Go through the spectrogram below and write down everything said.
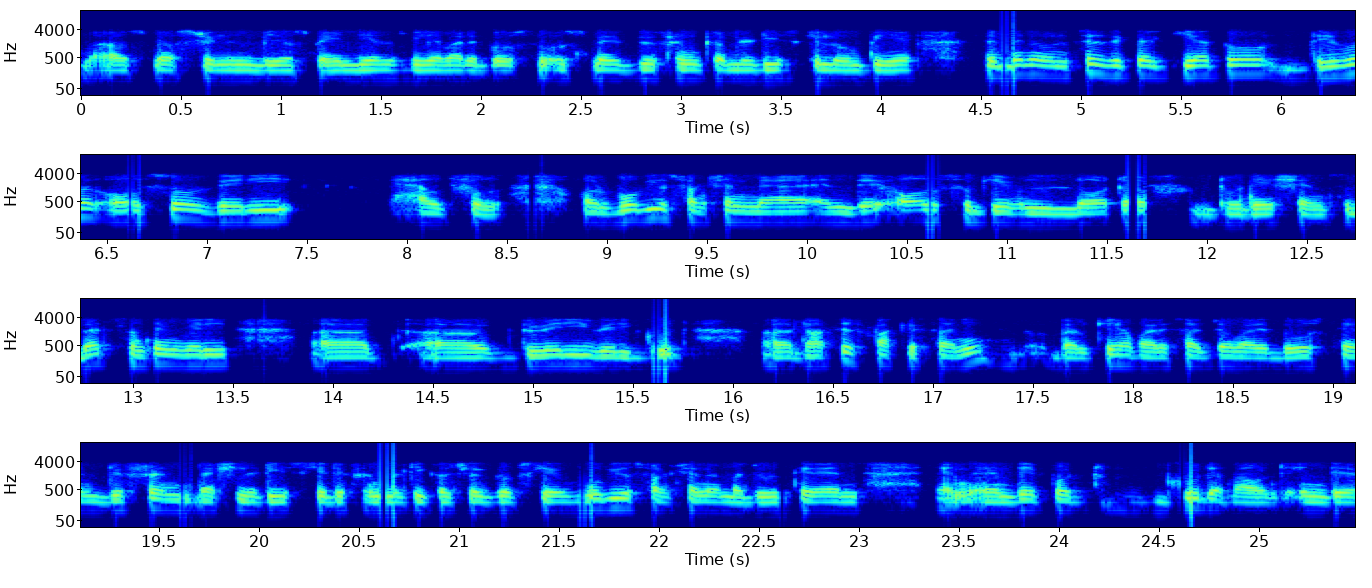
اس میں آسٹریلین بھی اس میں انڈینس بھی ہیں، ہمارے دوست، اس میں ڈفرینٹ کمیونٹیز کے لوگ بھی ہیں۔ جب میں نے ان سے ذکر کیا تو they were also very helpful اور وہ بھی اس فنکشن میں آیا and they also gave lot of donation so that something very very very good نہ صرف پاکستانی، بلکہ ہمارے ساتھ جو ہمارے دوست ہیں ڈفرینٹ نیشنلٹیز کے ڈفرینٹ ملٹی کلچرل گروپس کے، وہ بھی اس فنکشن میں موجود تھے they put good amount in their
